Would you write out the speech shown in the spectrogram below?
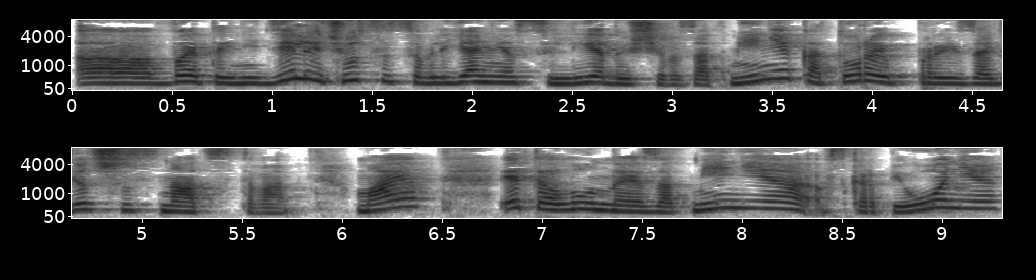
в этой неделе чувствуется влияние следующего затмения, которое произойдет 16 мая. Это лунное затмение в Скорпионе.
